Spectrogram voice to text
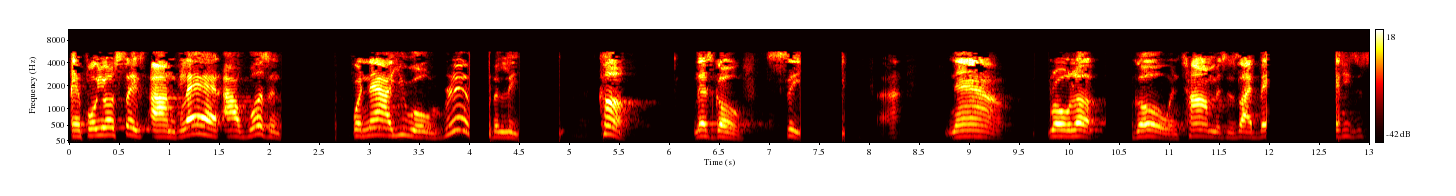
And for your sakes, I'm glad I wasn't. For now you will really believe. Come, let's go see. Uh, now, roll up go. And Thomas is like, Jesus,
